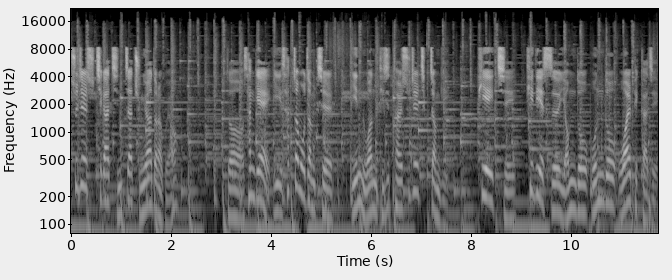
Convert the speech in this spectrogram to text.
수질 수치가 진짜 중요하더라고요. 또산게 이 4.5.7 인원 디지털 수질 측정기 pH, TDS, 염도, 온도, ORP까지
